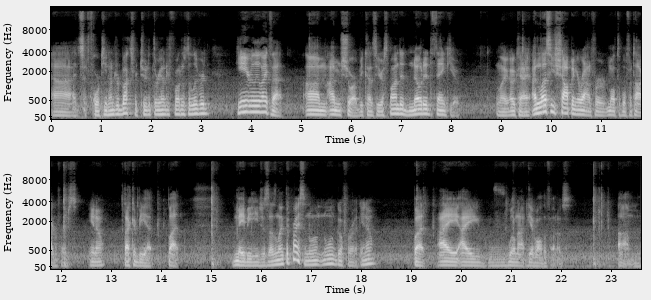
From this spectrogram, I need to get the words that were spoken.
Uh, I said fourteen hundred bucks for two to three hundred photos delivered. He ain't really like that. Um, I'm sure because he responded, "Noted, thank you." I'm like, okay, unless he's shopping around for multiple photographers, you know, that could be it. But maybe he just doesn't like the price and won't, won't go for it, you know. But I I will not give all the photos. Um,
